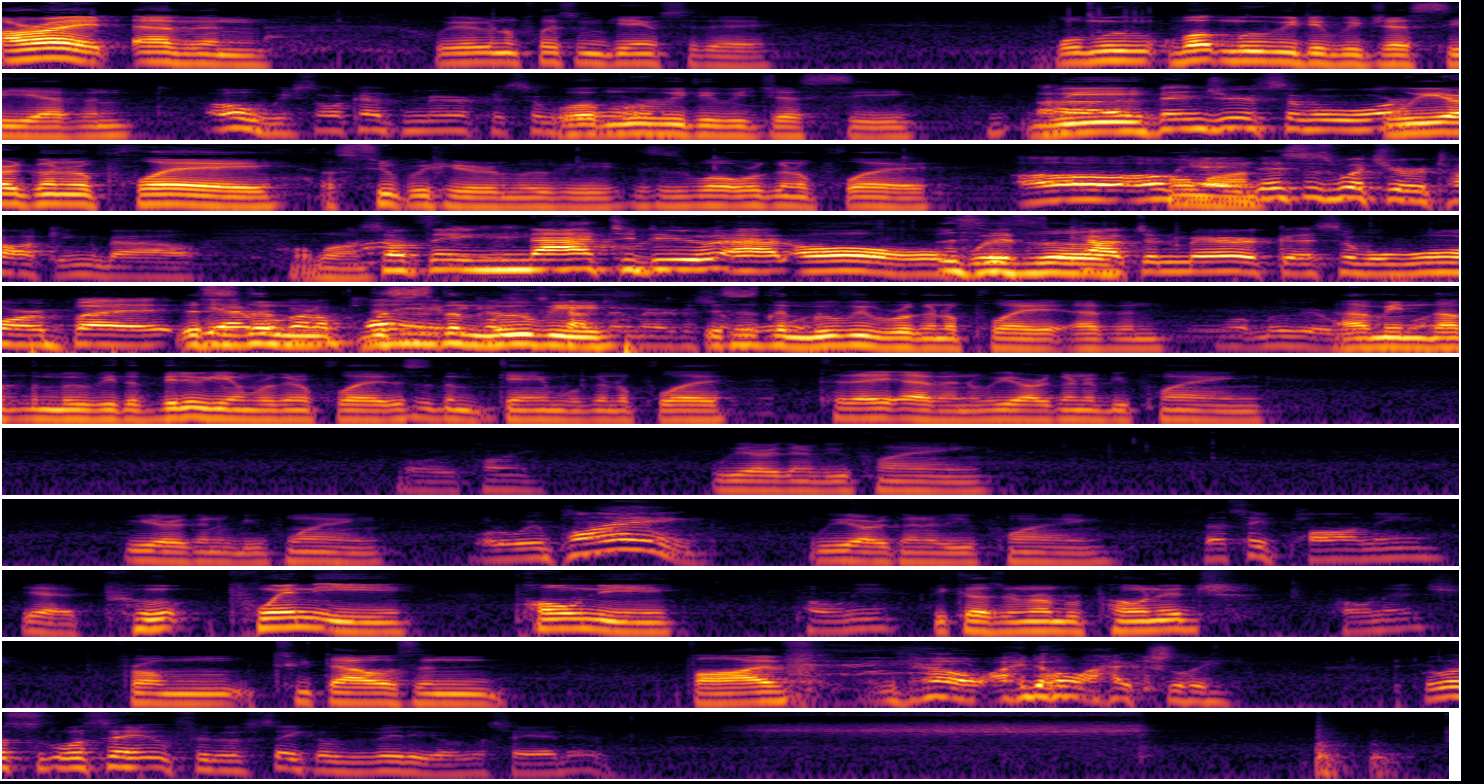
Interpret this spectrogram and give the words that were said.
All right, Evan. We are gonna play some games today. What movie? What movie did we just see, Evan? Oh, we saw Captain America Civil What War. What movie did we just see? Uh, We Avengers Civil War. we are gonna play a superhero movie. This is what we're gonna play. oh, okay. This is what you were talking about. Hold on. Something not to do at all This with uh, Captain America Civil War, but This yeah, is the we're gonna play this is the movie. This is the War. movie we're gonna play, Evan. What movie? Are we I mean, gonna not the movie, the video game we're gonna play. This is the game we're gonna play today, Evan. We are gonna be playing. What are we playing? We are gonna be playing. We are gonna be playing. What are we playing? We are gonna be playing. Does that say Pawnee? Yeah, Pu- Pwinny, Pony, Pony? because remember Ponage Ponage? from 2005. No, I don't actually. But let's let's say for the sake of the video. Let's say I did.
